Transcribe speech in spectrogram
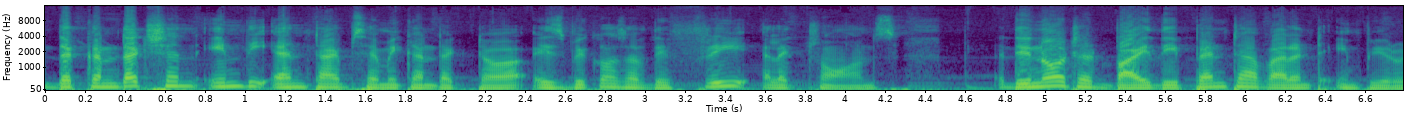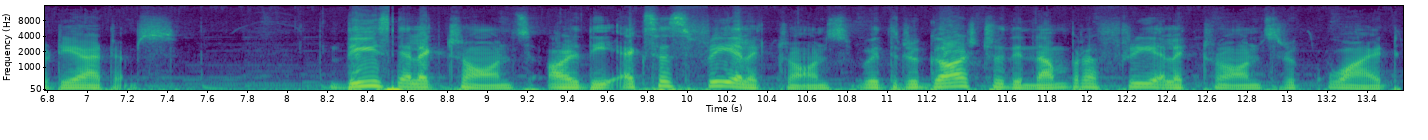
The conduction in the N-type semiconductor is because of the free electrons denoted by the pentavalent impurity atoms. These electrons are the excess free electrons with regards to the number of free electrons required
